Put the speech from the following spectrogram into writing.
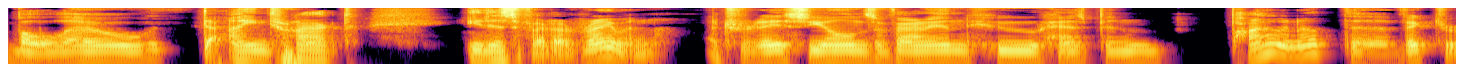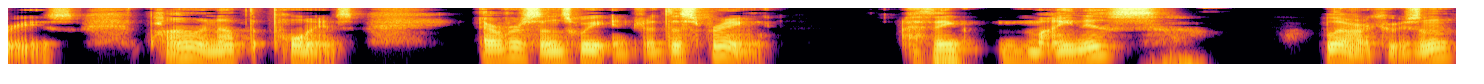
below the Eintracht? It is Werder Bremen, a Traditionsverein who has been piling up the victories, piling up the points ever since we entered the spring. I think minus Leverkusen,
